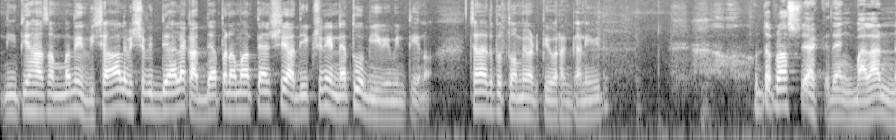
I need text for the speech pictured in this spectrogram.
නීතිය හා සම්බන්ධයෙන් විශාල විශ්වවිද්‍යාලයක් අධ්‍යාපන අමාත්‍යාංශයේ අධීක්ෂණය නැතුව බිහිවෙමින් තියෙනවා. ජනාධිපතිතුමා මේවට පියවරක් ගනිවිද? හොඳ ප්‍රශ්නයක් දැන් බලන්න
